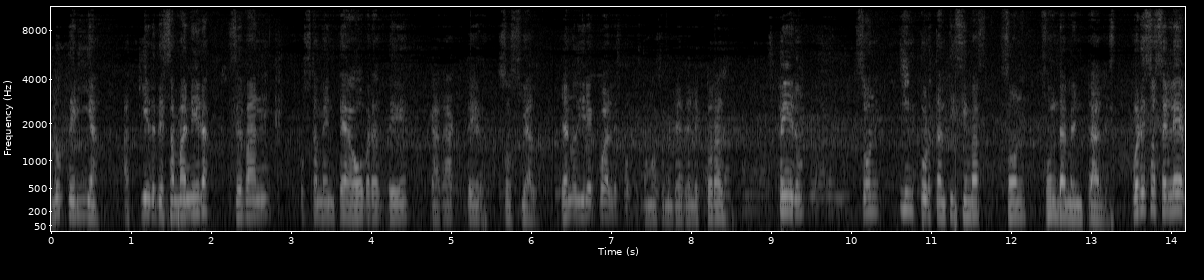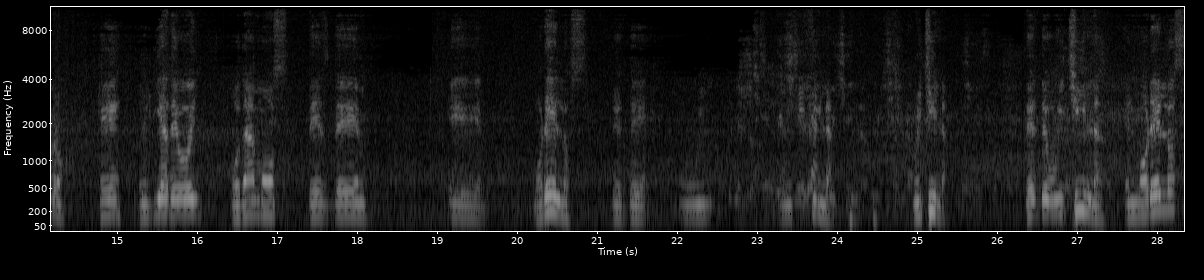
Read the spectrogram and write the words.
lotería adquiere de esa manera se van justamente a obras de carácter social. Ya no diré cuáles porque estamos en veda electoral, pero son importantísimas, son fundamentales. Por eso celebro que el día de hoy podamos desde eh, Morelos, desde Hui- Huichila, Huichila, desde Huichila, en Morelos,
